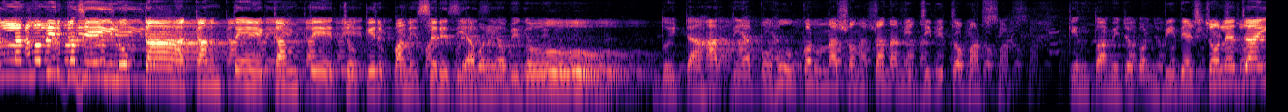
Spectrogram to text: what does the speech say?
আল্লাহ নবীর কাছে এই লোকটা কানতে কানতে চোখের পানি ছেড়ে দিয়া বলে নবী গো দুইটা হাত দিয়া বহু কন্যা সন্তান আমি জীবিত মারছি। কিন্তু আমি যখন বিদেশ চলে যাই,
